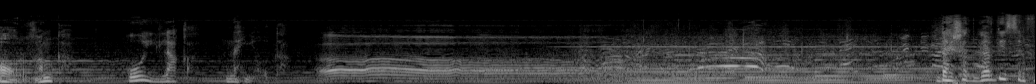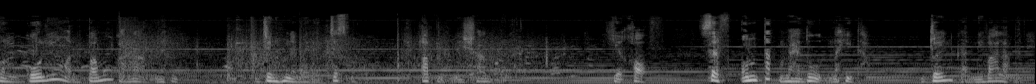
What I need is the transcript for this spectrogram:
और गम का कोई इलाका नहीं होता। दहशतगर्दी सिर्फ़ उन गोलियों और बमों का नाम नहीं जिन्होंने मेरे जिस्म को अपना निशान बनाया। ये खौफ सिर्फ़ उन तक महदूद नहीं था जो इनका निवाला बने।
